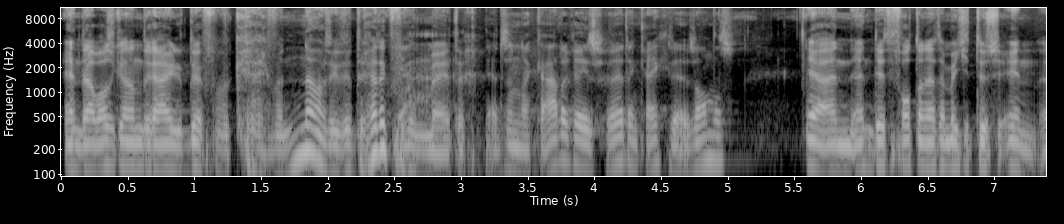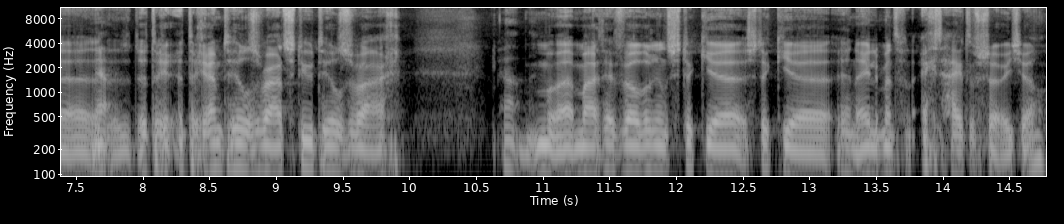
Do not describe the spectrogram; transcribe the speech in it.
En daar was ik aan het draaien. Ik dacht van, wat krijgen we nou? Dit red ik voor Ja. een meter. Ja, het is een arcade racer, hè? dan krijg je dat eens anders. Ja, en, en dit valt er net een beetje tussenin. Ja. het, het remt heel zwaar, het stuurt heel zwaar. Ja. Maar, maar het heeft wel weer een stukje, stukje, een element van echtheid of zo, weet je wel.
